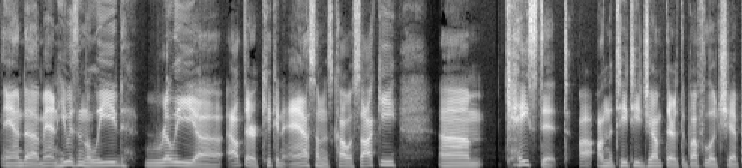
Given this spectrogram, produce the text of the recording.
And uh, man, he was in the lead, really uh, out there kicking ass on his Kawasaki. Um, cased it uh, on the TT jump there at the Buffalo Chip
